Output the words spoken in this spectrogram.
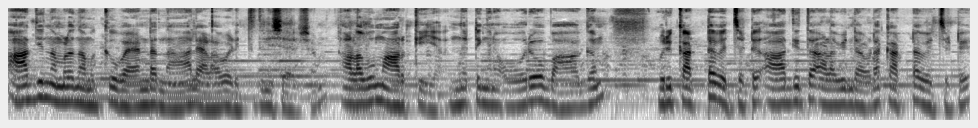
ആദ്യം നമ്മൾ നമുക്ക് വേണ്ട നാല് അളവ് എടുത്തതിന് ശേഷം അളവ് മാർക്ക് ചെയ്യുക. എന്നിട്ട് ഇങ്ങനെ ഓരോ ഭാഗം ഒരു കട്ട വെച്ചിട്ട് ആദ്യത്തെ അളവിന്റെ അവിടെ കട്ട വെച്ചിട്ട്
